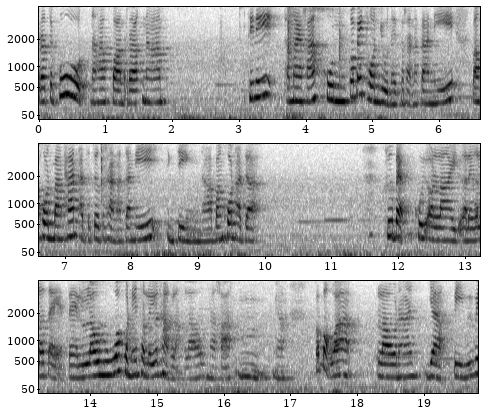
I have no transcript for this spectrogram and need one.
เราจะพูดนะคะ ความรักนะทีนี้ทำไมคะคุณก็ไม่ทนอยู่ในสถานการณ์นี้ บางคนบางท่านอาจจะเจอสถานการณ์นี้จริงๆนะบางคนอาจจะ คือแบบคุยออนไลน์หรืออะไรก็แล้วแต่ แต่เรารู้ว่าคนนี้ทรยศหักหลังเรานะคะ อืมนะก็บอกว่าเรานะอยากปีวิเว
